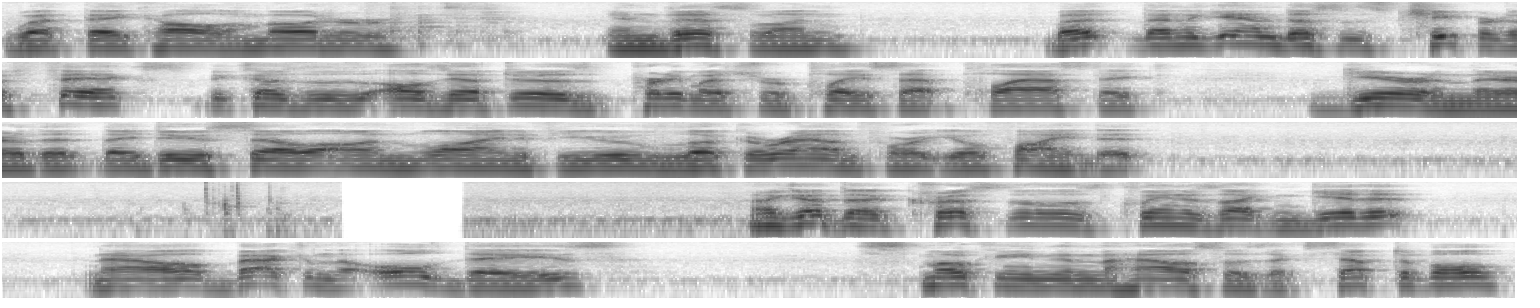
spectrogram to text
what they call a motor in this one. But then again, this is cheaper to fix because all you have to do is pretty much replace that plastic gear in there that they do sell online. If you look around for it, you'll find it. I got the crystal as clean as I can get it. Now, back in the old days, smoking in the house was acceptable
